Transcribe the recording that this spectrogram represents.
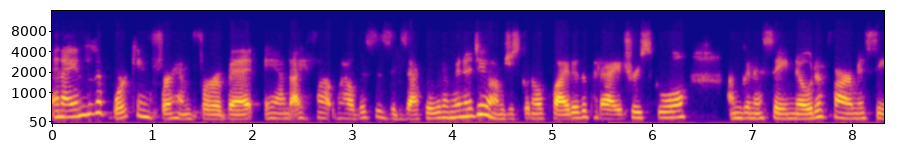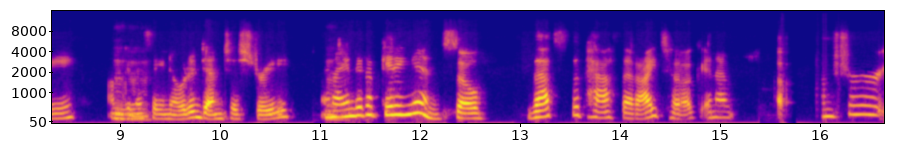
and I ended up working for him for a bit. And I thought, wow, this is exactly what I'm going to do. I'm just going to apply to the podiatry school. I'm going to say no to pharmacy. I'm mm-hmm. going to say no to dentistry. And mm-hmm. I ended up getting in. So that's the path that I took. And I'm, I'm sure,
